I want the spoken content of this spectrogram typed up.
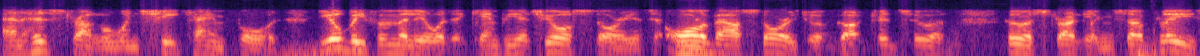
and his struggle when she came forward. You'll be familiar with it, Kempy. It's your story. It's all of our stories who have got kids who are who are struggling. So please,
